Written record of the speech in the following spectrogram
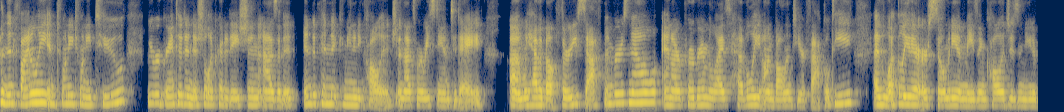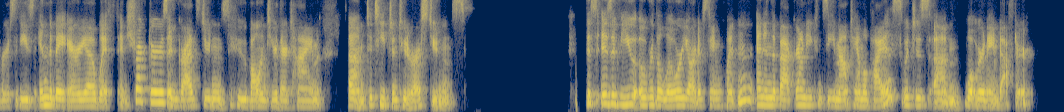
And then finally in 2022, we were granted initial accreditation as an independent community college, and that's where we stand today. Um, we have about 30 staff members now, and our program relies heavily on volunteer faculty. And luckily, there are so many amazing colleges and universities in the Bay Area with instructors and grad students who volunteer their time um, to teach and tutor our students. This is a view over the lower yard of San Quentin, and in the background, you can see Mount Tamalpais, which is um, what we're named after.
